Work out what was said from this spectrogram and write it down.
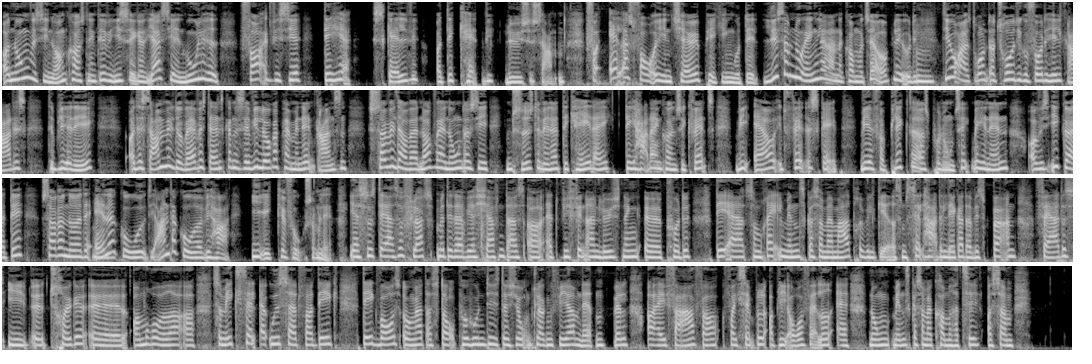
og nogen vil sige en omkostning, det vil I sikkert. Jeg siger en mulighed for, at vi siger, det her skal vi, og det kan vi løse sammen. For ellers får I en cherry-picking-model. Ligesom nu englænderne kommer til at opleve det. Mm. De er jo rejst rundt og troede, de kunne få det helt gratis. Det bliver det ikke. Og det samme vil det jo være, hvis danskerne siger, at vi lukker permanent grænsen. Så vil der jo være nok være nogen, der siger, jamen sødeste venner, det kan I da ikke. Det har da en konsekvens. Vi er jo et fællesskab. Vi har forpligtet os på nogle ting med hinanden. Og hvis I gør det, så er der noget af det mm. andet gode, de andre goder, vi har, i ikke kan få som land. Jeg synes, det er så flot med det der, vi har schaffen das, og at vi finder en løsning øh, på det. Det er som regel mennesker, som er meget privilegerede, som selv har det lækkert, og hvis børn færdes i øh, trygge øh, områder, og som ikke selv er udsat for, det er ikke, det er ikke vores unger, der står på Hundi station klokken 4 om natten, vel, og er i fare for for eksempel at blive overfaldet af nogle mennesker, som er kommet hertil, og som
